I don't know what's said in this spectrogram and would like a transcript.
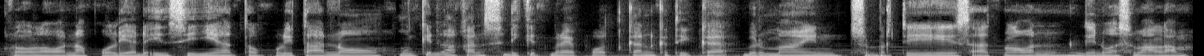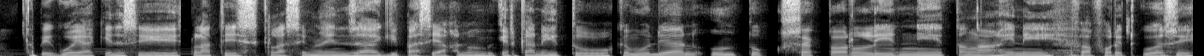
kalau lawan Napoli ada Insigne atau Politano. Mungkin akan sedikit merepotkan ketika bermain seperti saat melawan Genoa semalam tapi gue yakin sih pelatih kelas Simone Inzaghi pasti akan memikirkan itu. Kemudian untuk sektor lini tengah ini favorit gue sih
